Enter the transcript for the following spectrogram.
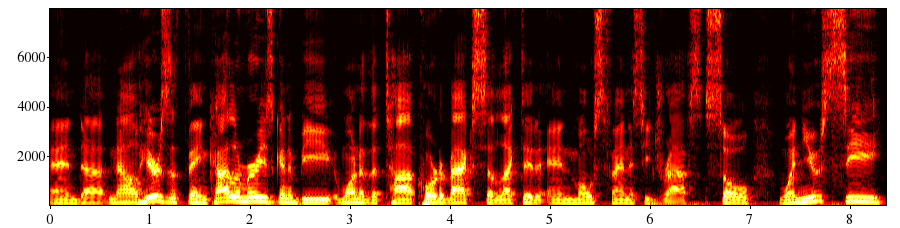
And uh, now, here's the thing Kyler Murray is going to be one of the top quarterbacks selected in most fantasy drafts. So, when you see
